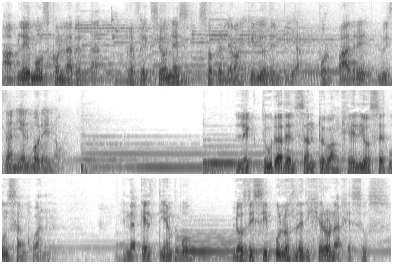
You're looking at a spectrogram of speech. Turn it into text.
Hablemos con la verdad. Reflexiones sobre el Evangelio del Día por Padre Luis Daniel Moreno. Lectura del Santo Evangelio según San Juan. En aquel tiempo, los discípulos le dijeron a Jesús,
